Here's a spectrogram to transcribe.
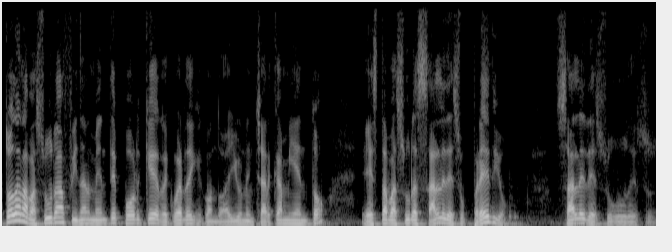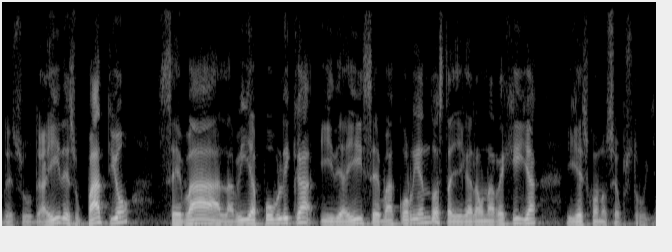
toda la basura finalmente, porque recuerde que cuando hay un encharcamiento, esta basura sale de su predio, sale de su, de su, de su, de ahí, de su patio, se va a la vía pública y de ahí se va corriendo hasta llegar a una rejilla y es cuando se obstruye.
